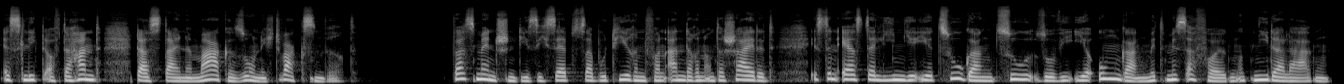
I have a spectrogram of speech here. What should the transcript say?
Es liegt auf der Hand, dass deine Marke so nicht wachsen wird. Was Menschen, die sich selbst sabotieren, von anderen unterscheidet, ist in erster Linie ihr Zugang zu sowie ihr Umgang mit Misserfolgen und Niederlagen.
